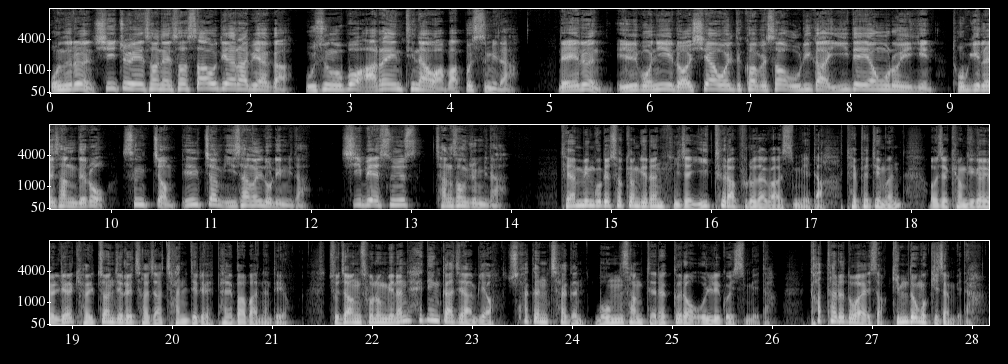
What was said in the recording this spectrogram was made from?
오늘은 C조 예선에서 사우디아라비아가 우승 후보 아르헨티나와 맞붙습니다. 내일은 일본이 러시아 월드컵에서 우리가 2대 0으로 이긴 독일을 상대로 승점 1점 이상을 노립니다. CBS 뉴스 장성주입니다. 대한민국의 첫 경기는 이제 이틀 앞으로 다가왔습니다. 대표팀은 어제 경기가 열릴 결전지를 찾아 잔디를 밟아봤는데요. 주장 손흥민은 헤딩까지 하며 차근차근 몸 상태를 끌어올리고 있습니다. 카타르 도하에서 김동욱 기자입니다.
